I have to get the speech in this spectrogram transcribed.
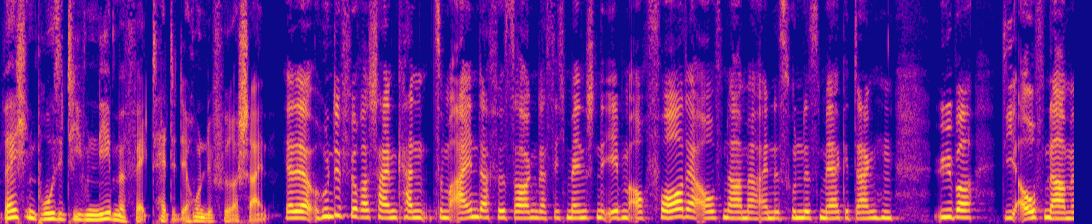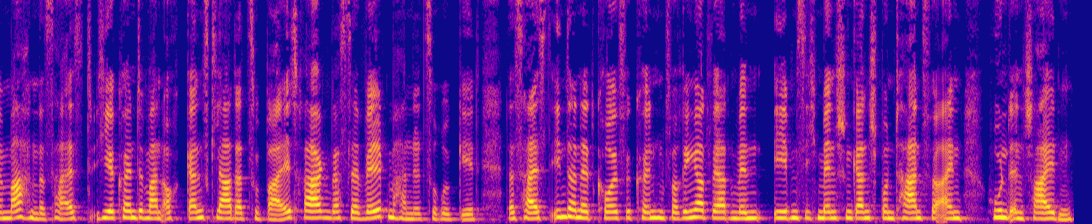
Welchen positiven Nebeneffekt hätte der Hundeführerschein? Ja, der Hundeführerschein kann zum einen dafür sorgen, dass sich Menschen eben auch vor der Aufnahme eines Hundes mehr Gedanken über die Aufnahme machen. Das heißt, hier könnte man auch ganz klar dazu beitragen, dass der Welpenhandel zurückgeht. Das heißt, Internetkäufe könnten verringert werden, wenn eben sich Menschen ganz spontan für einen Hund entscheiden.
